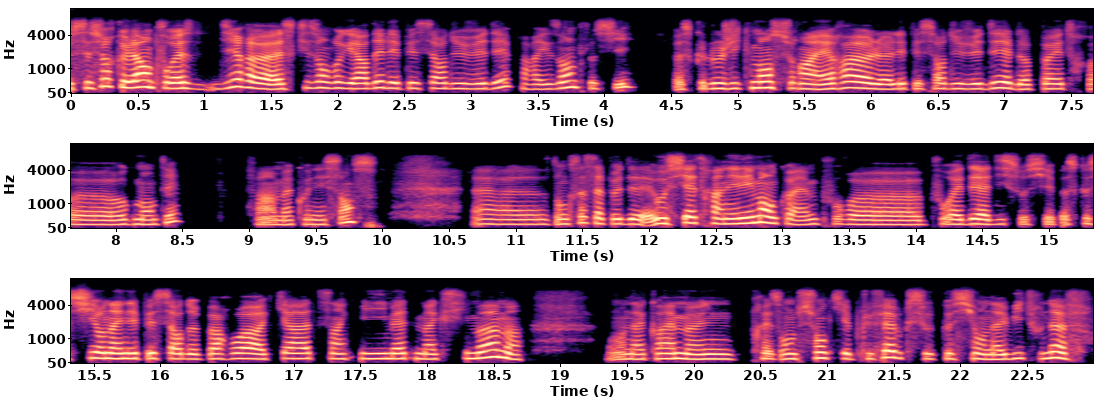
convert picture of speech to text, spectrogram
C'est sûr que là, on pourrait se dire, est-ce qu'ils ont regardé l'épaisseur du VD, par exemple, aussi? Parce que logiquement, sur un RA, l'épaisseur du VD, elle ne doit pas être augmentée, enfin à ma connaissance. donc ça, ça peut aussi être un élément quand même pour, pour aider à dissocier. Parce que si on a une épaisseur de paroi à 4-5 mm maximum, on a quand même une présomption qui est plus faible que si on a 8 ou 9,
